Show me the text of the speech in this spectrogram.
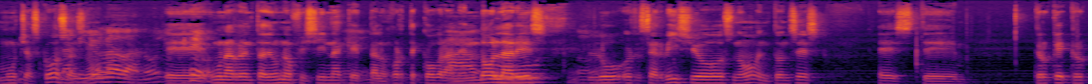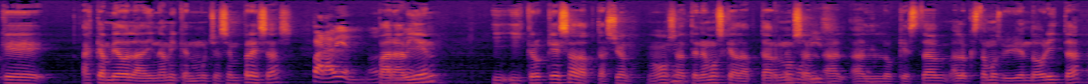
muchas cosas, ¿no? Eh, una renta de una oficina que a lo mejor te cobran en ah, dólares, servicios, ¿no? Entonces, este, creo que, creo que ha cambiado la dinámica en muchas empresas. Para bien, ¿no? Para bien, y, creo que es adaptación, ¿no? O sea, tenemos que adaptarnos a, lo que está, a lo que estamos viviendo ahorita,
